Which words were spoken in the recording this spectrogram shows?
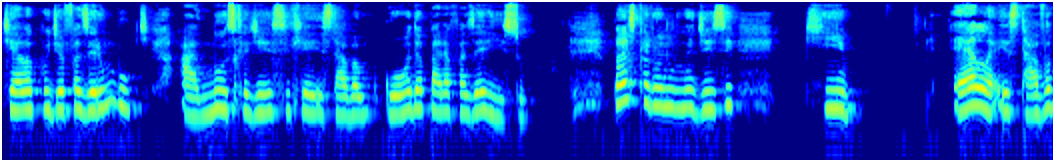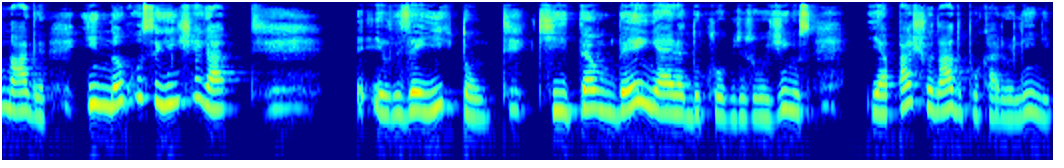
que ela podia fazer um book. A Nuska disse que estava gorda para fazer isso. Mas Carolina disse que ela estava magra e não conseguia enxergar. Eliseiton, que também era do Clube dos Gordinhos e apaixonado por Caroline,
